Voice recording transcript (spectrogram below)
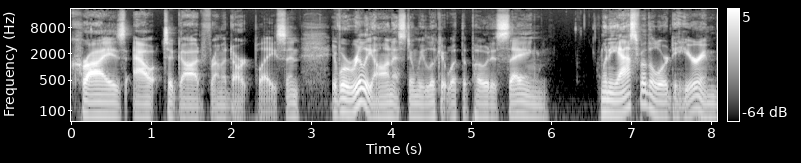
cries out to God from a dark place. And if we're really honest and we look at what the poet is saying, when he asks for the Lord to hear him,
